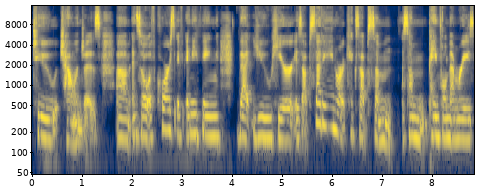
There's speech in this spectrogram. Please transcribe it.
to challenges. Um, and so, of course, if anything that you hear is upsetting or it kicks up some some painful memories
